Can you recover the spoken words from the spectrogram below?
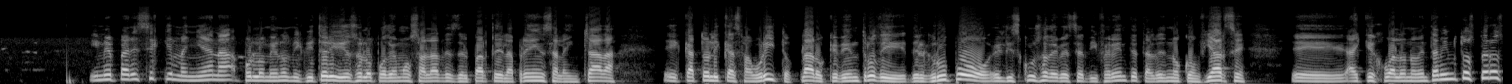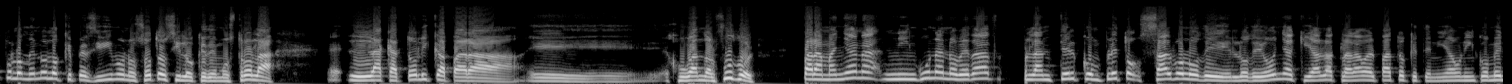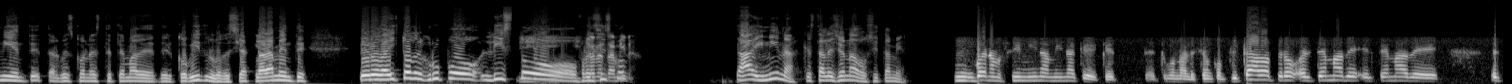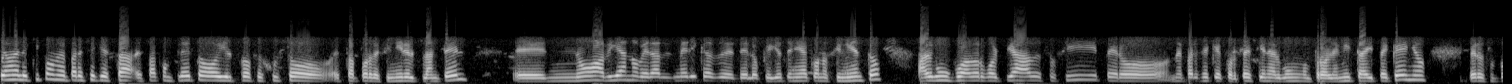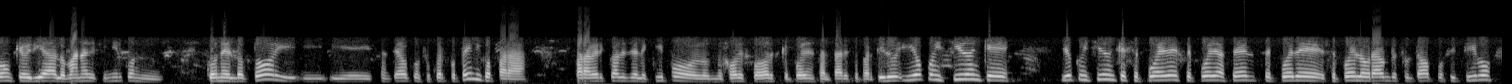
Y me parece que mañana, por lo menos mi criterio, y eso lo podemos hablar desde el parte de la prensa, la hinchada, eh, católica es favorito. Claro que dentro de, del grupo el discurso debe ser diferente, tal vez no confiarse, eh, hay que jugar los 90 minutos, pero es por lo menos lo que percibimos nosotros y lo que demostró la, eh, la católica para eh, jugando al fútbol. Para mañana ninguna novedad, plantel completo, salvo lo de lo de Oña, que ya lo aclaraba el pato que tenía un inconveniente, tal vez con este tema de, del COVID, lo decía claramente, pero de ahí todo el grupo listo, Francisco. Ah, y Mina, que está lesionado, sí, también. Mm, bueno, sí, Mina, Mina, que, que tuvo una lesión complicada, pero el tema de, el tema de, el tema del equipo me parece que está, está completo. Hoy el profe justo está por definir el plantel. Eh, no había novedades médicas de, lo que yo tenía conocimiento. Algún jugador golpeado, eso sí, pero me parece que Cortés tiene algún problemita ahí pequeño, pero supongo que hoy día lo van a definir con, con el doctor y, Santiago con su cuerpo técnico para, para ver cuál es el equipo, los mejores jugadores que pueden saltar este partido. Y yo coincido en que yo coincido en que se puede, se puede hacer, se puede, se puede lograr un resultado positivo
